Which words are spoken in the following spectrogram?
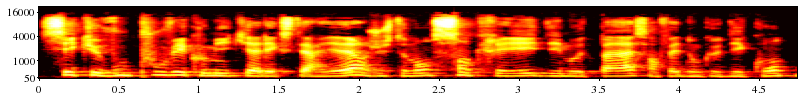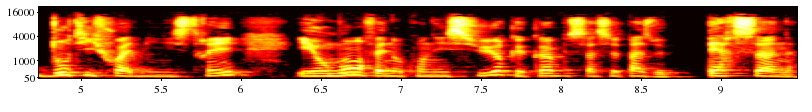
c'est que vous pouvez communiquer à l'extérieur justement sans créer des mots de passe, en fait donc des comptes dont il faut administrer. Et au moins en fait donc on est sûr que comme ça se passe de personne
